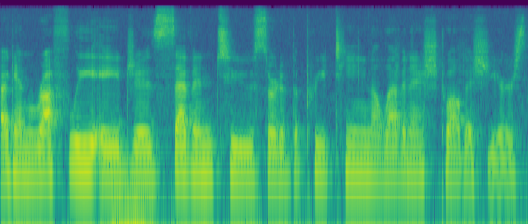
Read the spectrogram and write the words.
again roughly ages seven to sort of the preteen, 11 ish, 12 ish years.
